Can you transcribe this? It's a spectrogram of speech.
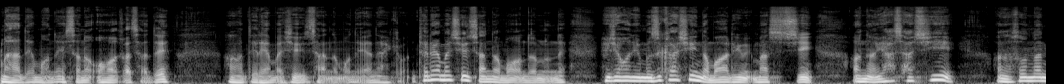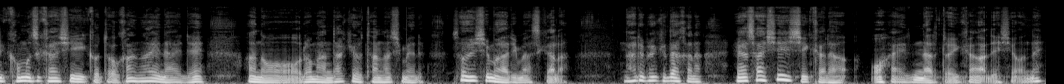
まあでもねそのお若さで寺山修司さんのものやないか。寺山修司さんのものもね非常に難しいのもありますしあの優しいあのそんなに小難しいことを考えないであのロマンだけを楽しめるそういう詩もありますから。なるべくだから優しい詩からお入りになるといかがでしょうね。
